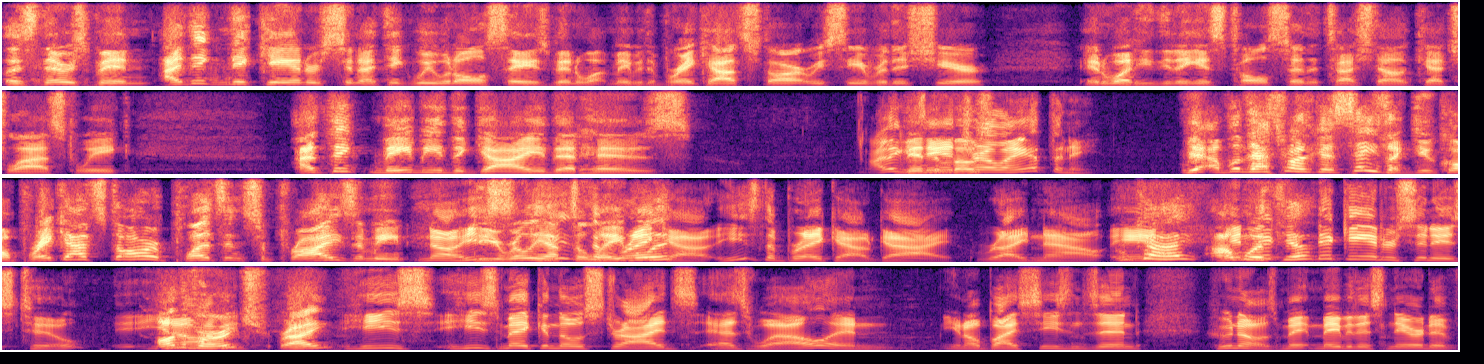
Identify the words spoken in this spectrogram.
Listen, there's been. I think Nick Anderson. I think we would all say has been what maybe the breakout star receiver this year and what he did against Tulsa in the touchdown catch last week. I think maybe the guy that has. I think it's Andrel Anthony. Yeah, but that's what I was gonna say. He's like, do you call breakout star or pleasant surprise? I mean, No, he's do you really have to label breakout. He's the breakout guy right now. And- Okay, I'm with Nick, you. Nick Anderson is too. You On the know, I mean, verge, right? He's he's making those strides as well, and you know by season's end, who knows? May, maybe this narrative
